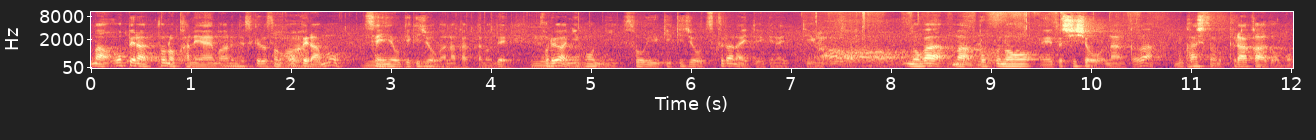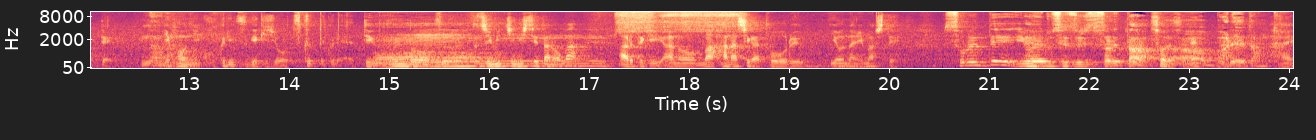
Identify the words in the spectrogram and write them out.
まあ、オペラとの兼ね合いもあるんですけどそのオペラも専用劇場がなかったので、うん。これは日本にそういう劇場を作らないといけないっていうのが、まあ、僕の、えー、と師匠なんかが昔そのプラカードを持って日本に国立劇場を作ってくれっていう運動をずっと地道にしてたのがある時あの、まあ、話が通るようになりまして、それでいわゆる設立された、そうですね。あバレエ団と、はい、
